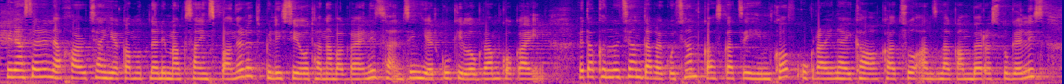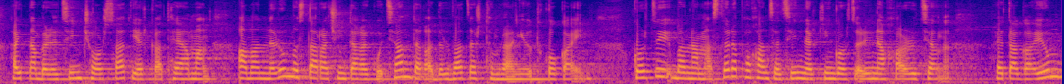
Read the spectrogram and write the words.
Ֆինանսների նախարարության եկամուտների մաքսային սպաները Թբիլիսիի օթանավակայանից հանձին 2 կիլոգրամ կոկային։ Հետաքննության տեղեկությամբ կասկածի հիմքով Ուկրաինայի քաղաքացու անձնական բեռը ստուգելիս հայտնաբերեցին 4 հատ երկաթե աման։ Ամաններում ըստ առաջին տեղեկության տեղադրված էր թմրանյութ կոկային։ Գործի բանամասները փոխանցեցին ներքին գործերի նախարարությանը հետագայում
